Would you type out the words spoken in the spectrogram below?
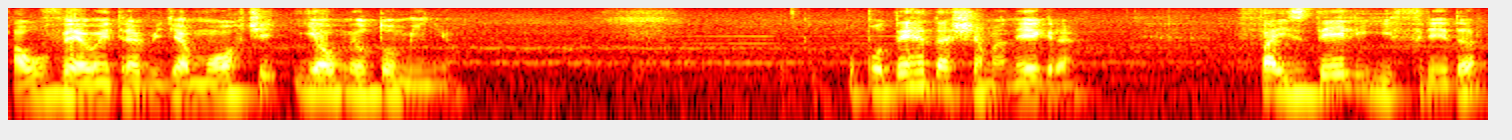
ao véu entre a vida e a morte e ao meu domínio. O poder da chama negra faz dele e Frida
